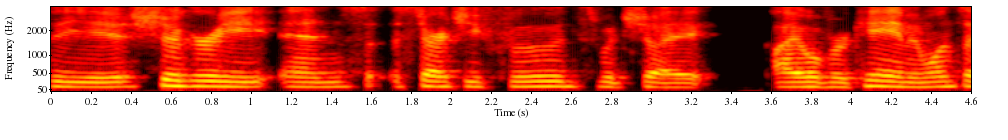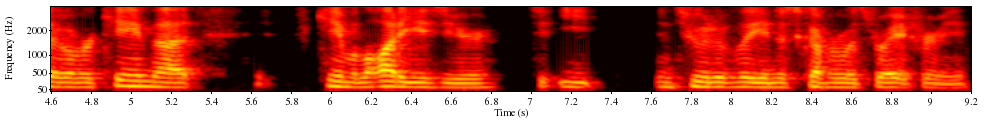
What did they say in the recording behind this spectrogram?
the sugary and starchy foods, which I I overcame. And once I overcame that, it became a lot easier to eat intuitively and discover what's right for me.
